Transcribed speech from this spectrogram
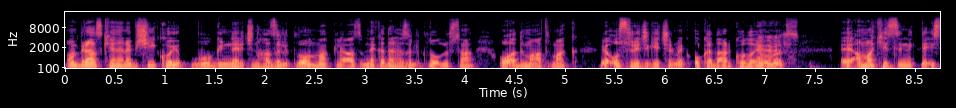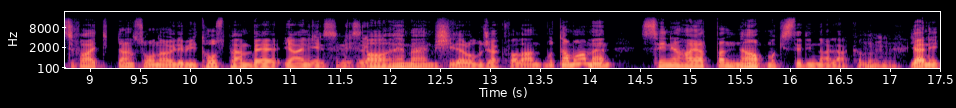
Ama biraz kenara bir şey koyup bu günler için hazırlıklı olmak lazım. Ne kadar hazırlıklı olursan o adımı atmak ve o süreci geçirmek o kadar kolay olur. Evet, E, ama kesinlikle istifa ettikten sonra öyle bir toz pembe yani Kesinlikle. Aa hemen bir şeyler olacak falan. Bu tamamen senin hayatta ne yapmak istediğinle alakalı. Hı. Yani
